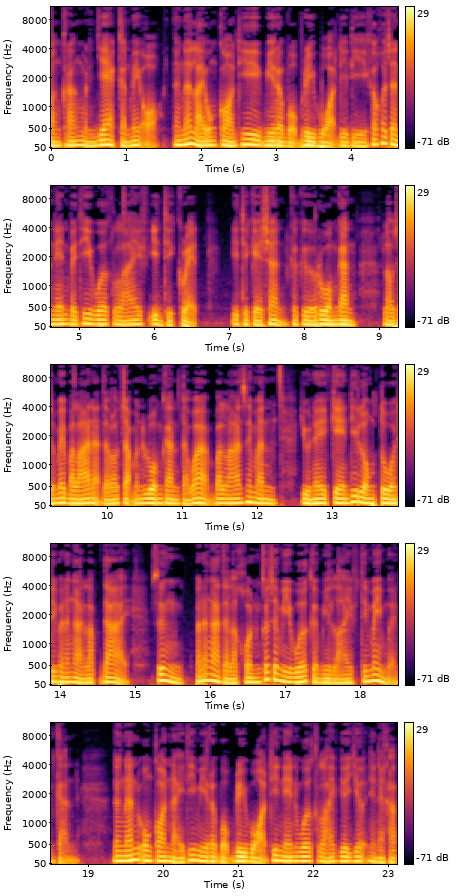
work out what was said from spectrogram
บางครั้งมันแยกกันไม่ออก ดังนั้นหลายองค์กรที่มีระบบ reward ดีๆเขาก็จะเน้นไปที่ work life integrate integration ก็คือรวมกันเราจะไม่บาลานซ์อะแต่เราจับมันรวมกัน แต่ว่าบาลานซ์ให้มันอยู่ในเกณฑ์ที่ลงตัวที่พนักงานรับได้ ซึ่งพนักงานแต่ละคนก็จะมีเวิร์กกับมีไลฟ์ที่ไม่เหมือนกัน ดังนั้นองค์กรไหนที่มีระบบรีวอร์ดที่เน้นเวิร์กไลฟ์เยอะๆเนี่ยนะครับ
